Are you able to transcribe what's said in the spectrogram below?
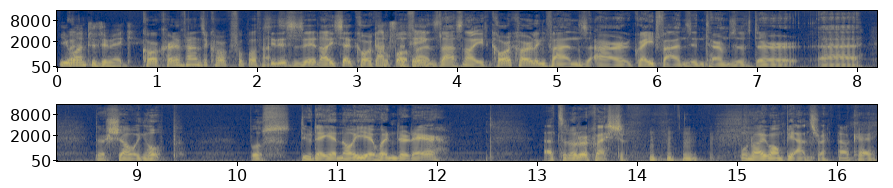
You wanted to make. Cork hurling fans or Cork football fans? See, this is it. I said Cork That's football fans last night. Cork hurling fans are great fans in terms of their uh, their showing up, but do they annoy you when they're there? That's another question. One I won't be answering. Okay.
